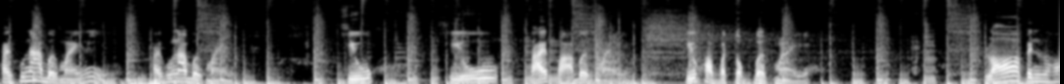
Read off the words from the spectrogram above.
ไฟคู่หน้าเบิกใหม่นี่ ไฟคู่หน้าเบิกใหม่ คิ้วคิ้วซ้ายขวาเบิกใหม่ คิ้วขอบกระจกเบิกใหม่ล้อเป็นล้อ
